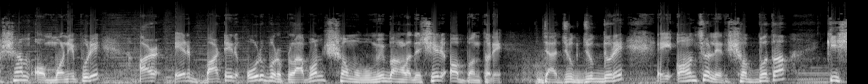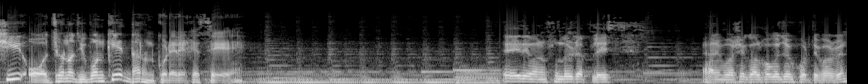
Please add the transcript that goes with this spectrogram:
আসাম ও মণিপুরে আর এর বাটের উর্বর প্লাবন সমভূমি বাংলাদেশের অভ্যন্তরে, যা যুগ যুগ ধরে এই অঞ্চলের সভ্যতা, কৃষি ও জনজীবনকে ধারণ করে রেখেছে। এই দেখুন, সুন্দর একটা প্লেস এখানে বসে গল্প গুজব করতে পারবেন।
